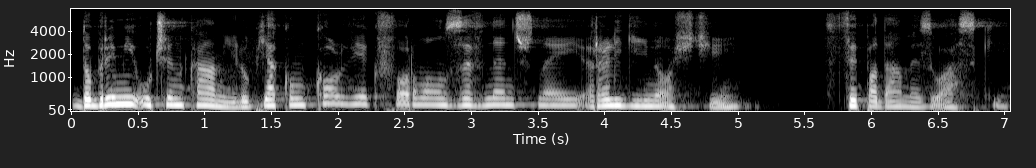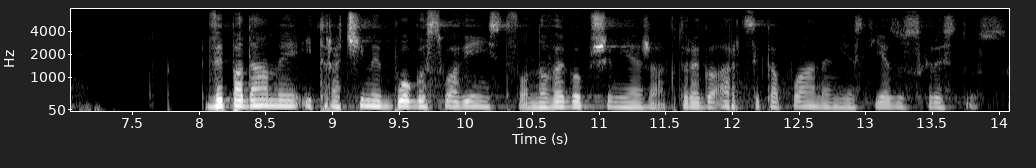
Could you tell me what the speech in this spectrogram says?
dobrymi uczynkami lub jakąkolwiek formą zewnętrznej religijności, wypadamy z łaski. Wypadamy i tracimy błogosławieństwo nowego przymierza, którego arcykapłanem jest Jezus Chrystus.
